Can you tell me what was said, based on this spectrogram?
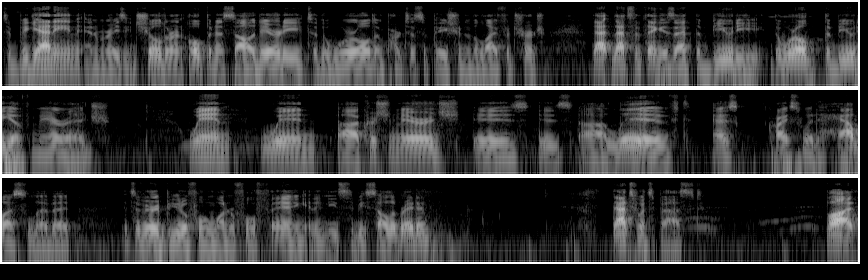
to begetting and raising children, openness, solidarity to the world, and participation in the life of church. That, that's the thing, is that the beauty, the world, the beauty of marriage, when, when uh, Christian marriage is, is uh, lived as Christ would have us live it, it's a very beautiful and wonderful thing, and it needs to be celebrated. That's what's best. But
